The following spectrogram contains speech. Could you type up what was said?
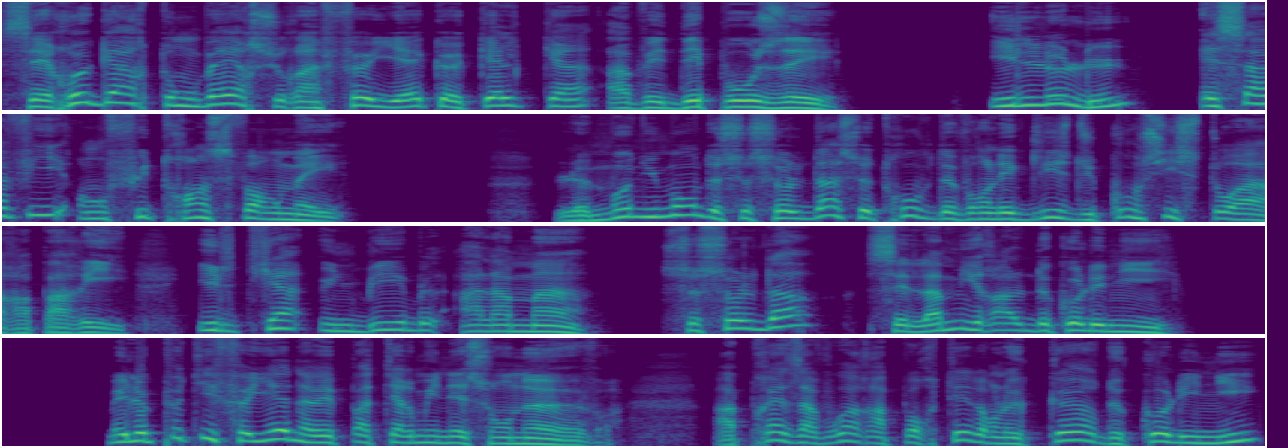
Ses regards tombèrent sur un feuillet que quelqu'un avait déposé. Il le lut, et sa vie en fut transformée. Le monument de ce soldat se trouve devant l'église du consistoire à Paris. Il tient une Bible à la main. Ce soldat, c'est l'amiral de Coligny. Mais le petit feuillet n'avait pas terminé son œuvre. Après avoir apporté dans le cœur de Coligny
